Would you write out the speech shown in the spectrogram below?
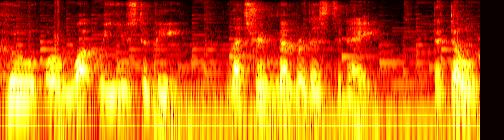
who or what we used to be. Let's remember this today that though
